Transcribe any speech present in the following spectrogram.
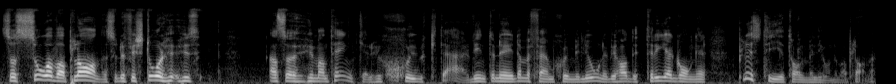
Så så var planen, så du förstår hur, hur, alltså hur man tänker, hur sjukt det är. Vi är inte nöjda med 5-7 miljoner, vi har det tre gånger plus 10-12 miljoner var planen.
